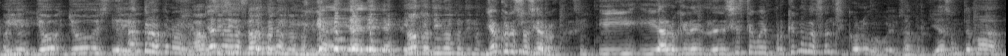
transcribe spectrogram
Oye, yo, yo, este. Ah, pero, pero, Ah, ya sí, sí, no, continúa, continúa. Ya, ya, ya, ya. No, continúa, continúa. Yo con esto cierro. Sí. Y, y a lo que le, le decía este güey, ¿por qué no vas al psicólogo, güey? O sea, porque ya es un tema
